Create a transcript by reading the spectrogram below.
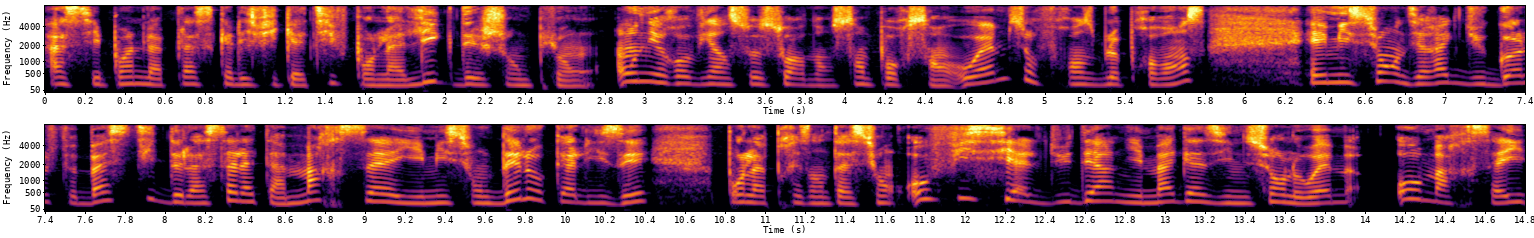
à 6 points de la place qualificative pour la Ligue des Champions. On y revient ce soir dans 100% OM sur France Bleu Provence. Émission en direct du golf Bastide de la Salette à Marseille, émission délocalisée pour la présentation officielle du dernier magazine sur l'OM au Marseille,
